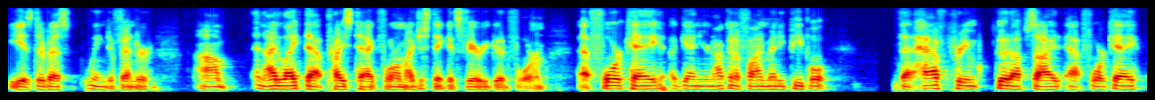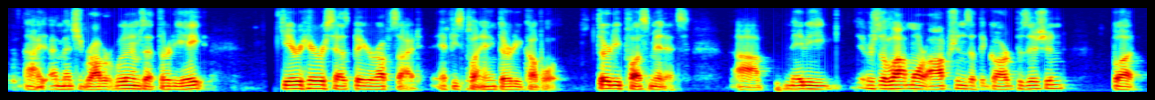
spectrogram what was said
he is their best wing defender. Um, and I like that price tag for him. I just think it's very good for him. At 4K, again, you're not going to find many people that have pretty good upside at 4K. I, I, mentioned Robert Williams at 38. Gary Harris has bigger upside if he's playing 30 couple 30 plus minutes. Uh, maybe there's a lot more options at the guard position, but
